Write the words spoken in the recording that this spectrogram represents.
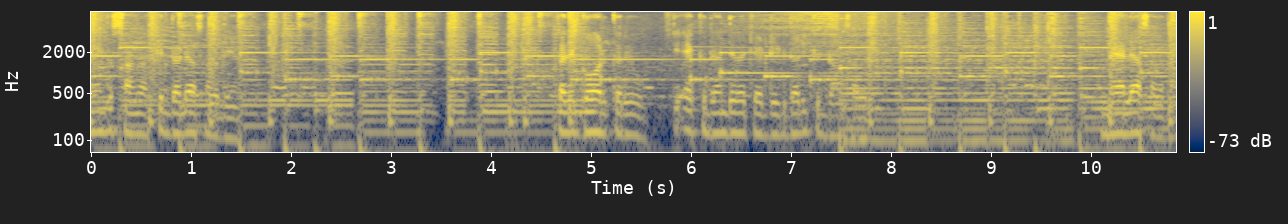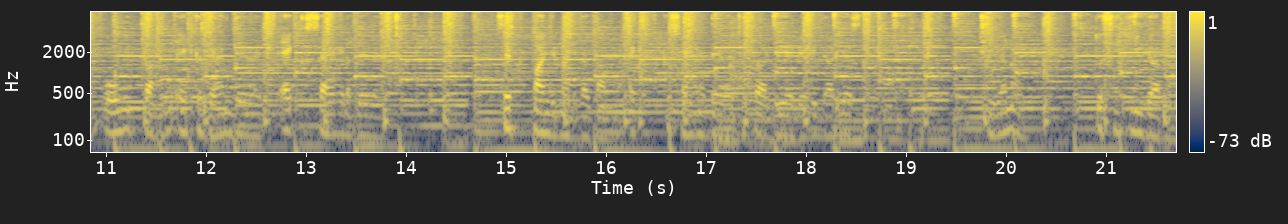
ਮੈਂ ਦੱਸਾਂਗਾ ਕਿੱਦਾਂ ਲਿਆ ਸਕਦੇ ਹਾਂ। ਕਦੇ ਗੌਰ ਕਰਿਓ ਕਿ ਇੱਕ ਦਿਨ ਦੇ ਵਿੱਚ ਐਡੀ ਦਾੜੀ ਕਿੱਦਾਂ ਆ ਸਕਦੀ ਹੈ। ਮੈਂ ਲਿਆ ਸਕਦਾ ਉਹ ਵੀ ਤੁਹਾਨੂੰ ਇੱਕ ਦਿਨ ਦੇ ਵਿੱਚ, ਇੱਕ ਸੈਕਿੰਡ ਦੇ ਵਿੱਚ, ਸਿਰਫ 5 ਮਿੰਟ ਦਾ ਕੰਮ ਇੱਕ ਸੈਕਿੰਡ ਦੇ ਵਿੱਚ ਤੁਹਾਡੀ ਇਹ ਜਿਹੜੀ ਦਾੜੀ ਆ ਠੀਕ ਹੈ ਨਾ? ਤੁਸੀਂ ਕੀ ਕਰਨਾ?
